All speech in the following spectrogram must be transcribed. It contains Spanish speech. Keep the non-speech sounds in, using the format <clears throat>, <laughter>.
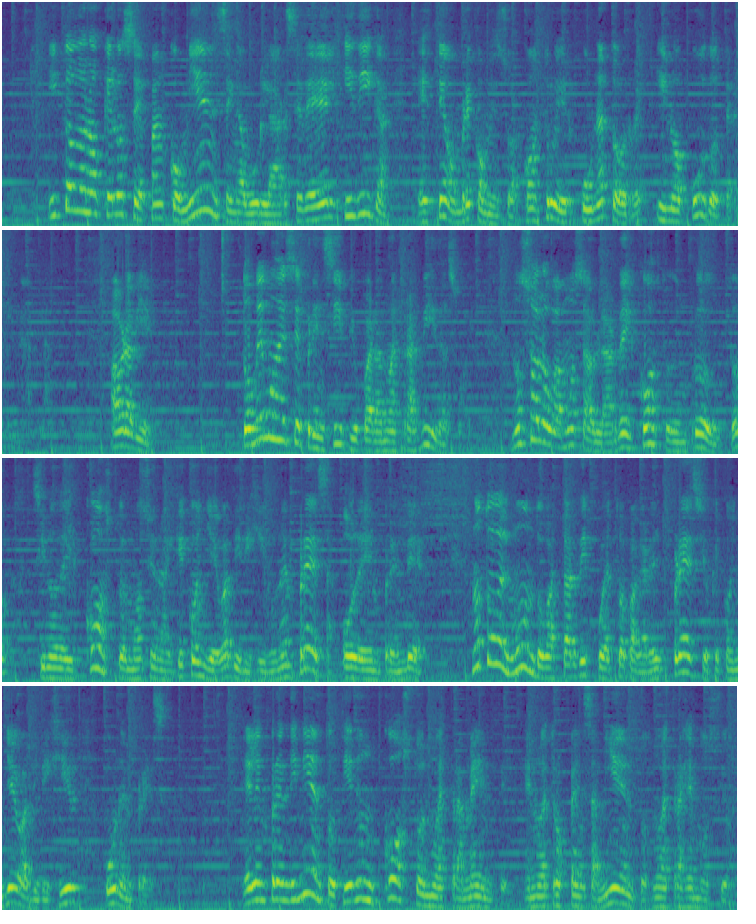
Y todos los que lo sepan comiencen a burlarse de él y digan, este hombre comenzó a construir una torre y no pudo terminarla. Ahora bien, tomemos ese principio para nuestras vidas hoy no solo vamos a hablar del costo de un producto, sino del costo emocional que conlleva dirigir una empresa o de emprender. No todo el mundo va a estar dispuesto a pagar el precio que conlleva dirigir una empresa. El emprendimiento tiene un costo en nuestra mente, en nuestros pensamientos, nuestras emociones.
